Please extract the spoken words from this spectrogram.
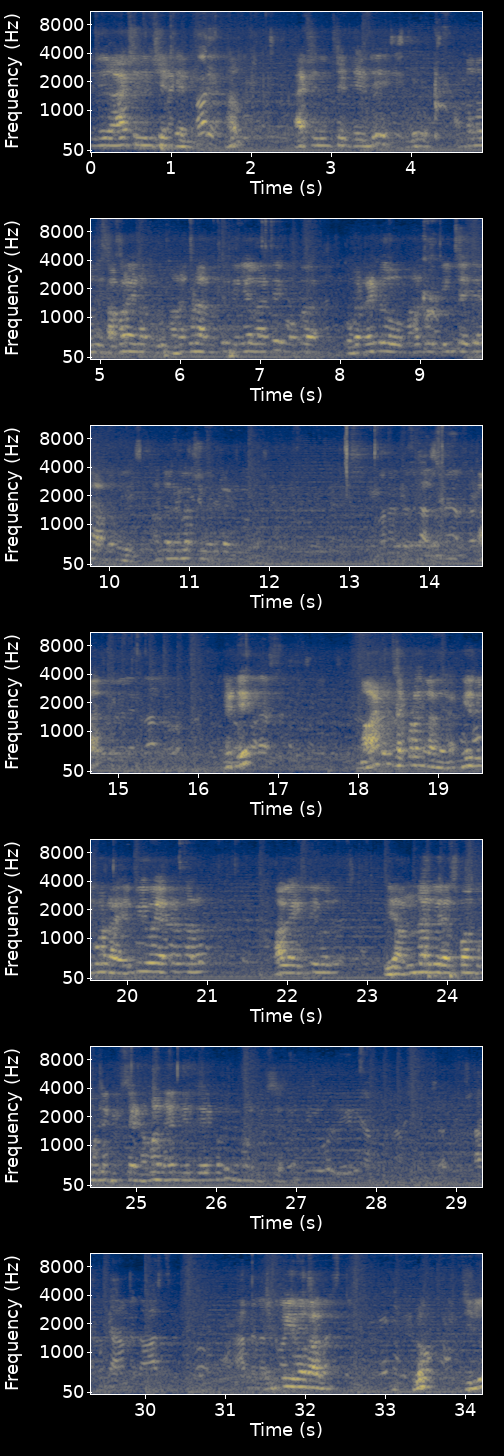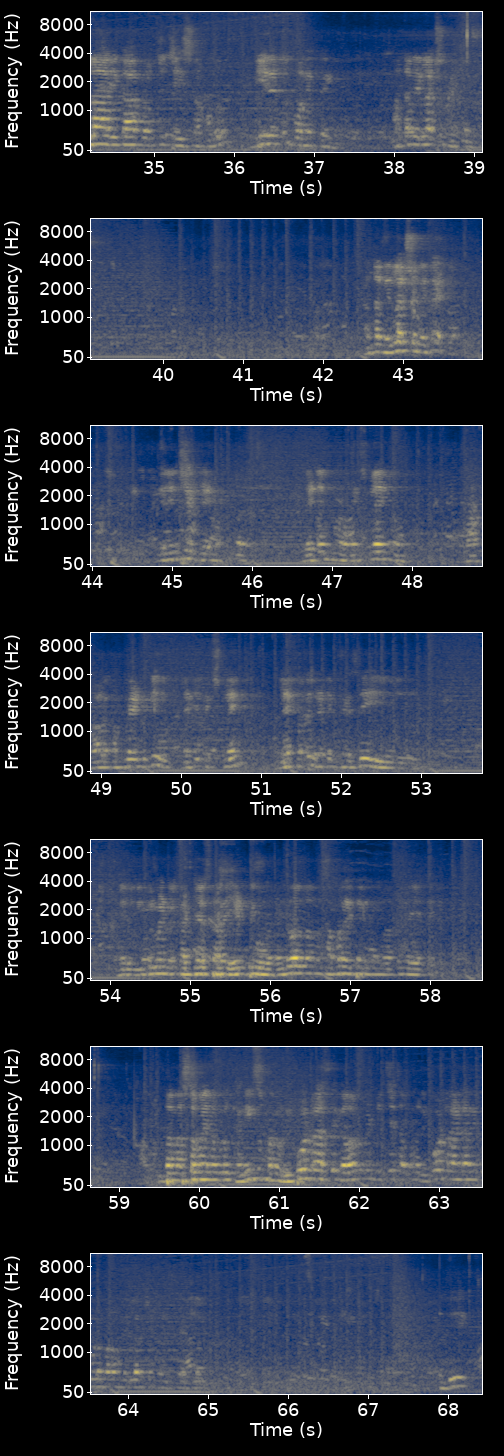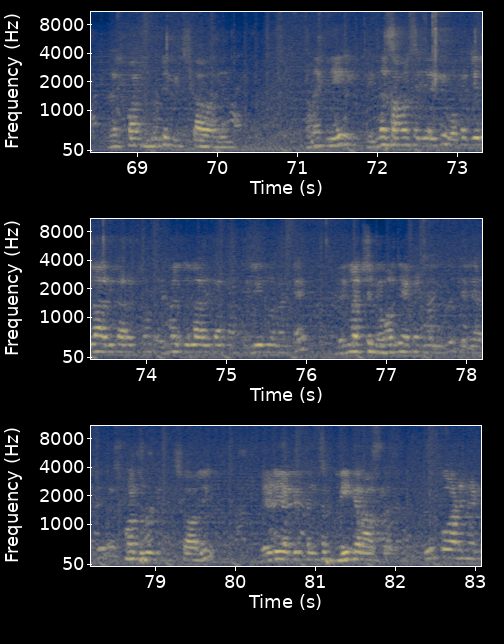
మీరు action initiate చేయండి? Action initiate చేయండి అంతమంది సఫర్ అయినప్పుడు మనకు కూడా అంత తెలియాలంటే ఒక ఒక రెండు మనకు కూడా టీచ్ అయితేనే అర్థమయ్యేది. అంత నిర్లక్ష్యం ఆ? ఏంటి? మాటలు చెప్పడం కాదు. మీరు రిపోర్ట్ ఎంపీఓ ఎక్కడ ఉన్నారు? వాళ్ళ ఎంపీఓలు మీరు అందరికీ రెస్పాన్సిబిలిటీ ఫిక్స్ చేయండి. అమ్మా నేను నేను చేయకపోతే మిమ్మల్ని ఫిక్స్ చేస్తాను. ఎంపీఓ కాదు ఇప్పుడు జిల్లా అధికారులు వచ్చి చేసినప్పుడు మీరెందుకు పోలేకపోయింది అంత నిర్లక్ష్యం పెట్టండి అంత నిర్లక్ష్యం అయితే ఎట్లా? మీరు ఇనిషియేట్ చేయండి. లెట్ ఎక్స్ప్లెయిన్ వాళ్ళ కంప్లైంట్కి లెట్ ఎక్స్ప్లెయిన్ లేకపోతే లెట్ చేసి మీరు ఇంప్లిమెంట్ కట్ చేస్తారా ఏంటి? ఒక రెండు రోజుల్లో సఫర్ అయితే మనకు అర్థమయ్యేది అంత నష్టమైనప్పుడు కనీసం మనం రిపోర్ట్ రాస్తే గవర్నమెంట్ ఇచ్చేటప్పుడు రిపోర్ట్ రావడానికి కూడా మనం నిర్లక్ష్యం చేస్తే ఇది రెస్పాన్సిబిలిటీ ఫిక్స్ కావాలి. మనకి చిన్న సమస్య జరిగి ఒక జిల్లా అధికారులతో రెండో జిల్లా అధికారులు నాకు తెలియదు అంటే నిర్లక్ష్యం ఎవరిది ఎక్కడ జరిగిందో తెలియాలి రెస్పాన్సిబిలిటీ తీసుకోవాలి కావాలి. లేడీ అగ్రికల్చర్ మీకే రాస్తారు. Two coordinate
